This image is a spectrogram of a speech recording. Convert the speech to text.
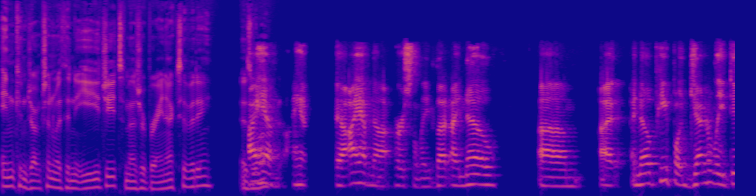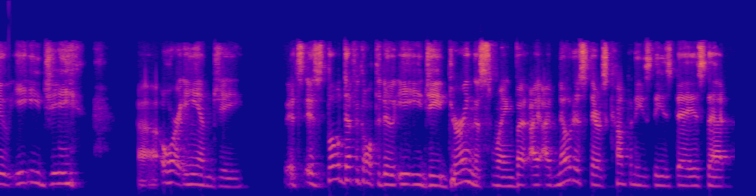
in conjunction with an EEG to measure brain activity? Well? I have. I have. Yeah, I have not personally, but I know. Um, I I know people generally do EEG uh, or EMG it's, it's a little difficult to do EEG during the swing, but I, I've noticed there's companies these days that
